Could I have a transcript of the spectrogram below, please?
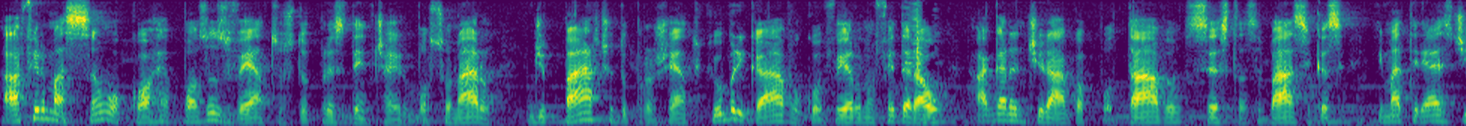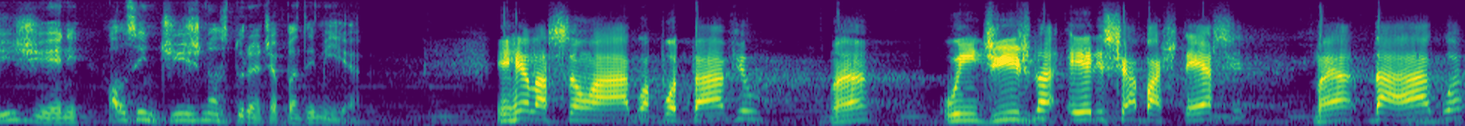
A afirmação ocorre após os vetos do presidente Jair Bolsonaro de parte do projeto que obrigava o governo federal a garantir água potável, cestas básicas e materiais de higiene aos indígenas durante a pandemia. Em relação à água potável, né, o indígena ele se abastece né, da água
